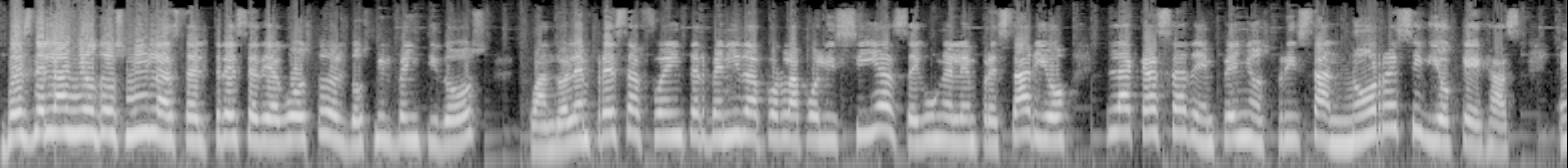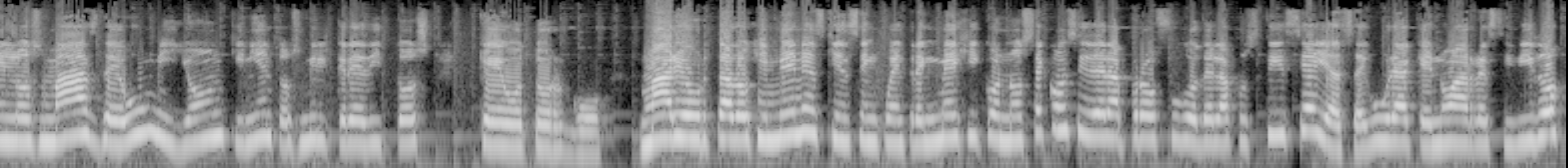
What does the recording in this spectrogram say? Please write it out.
Desde el año 2000 hasta el 13 de agosto del 2022, cuando la empresa fue intervenida por la policía, según el empresario, la casa de empeños Prisa no recibió quejas en los más de un millón quinientos mil créditos que otorgó. Mario Hurtado Jiménez, quien se encuentra en México, no se considera prófugo de la justicia y asegura que no ha recibido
